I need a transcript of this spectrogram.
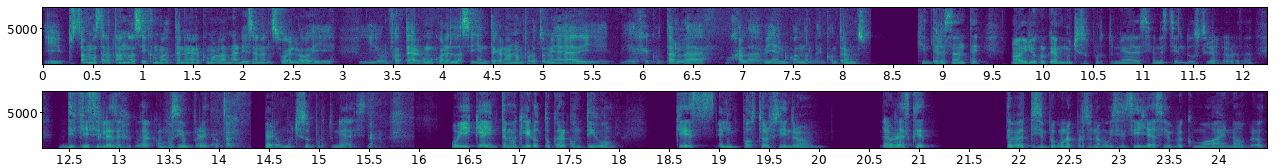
Y pues estamos tratando así como de tener como la nariz en el suelo y, y olfatear como cuál es la siguiente gran oportunidad y, y, ejecutarla, ojalá bien, cuando la encontremos. Qué interesante. No, yo creo que hay muchas oportunidades en esta industria, la verdad. Difíciles de ejecutar como siempre, Total. pero muchas oportunidades. Oye, que hay un tema que quiero tocar contigo, que es el impostor syndrome. La verdad es que te veo a ti siempre como una persona muy sencilla, siempre como, ay, no, pero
